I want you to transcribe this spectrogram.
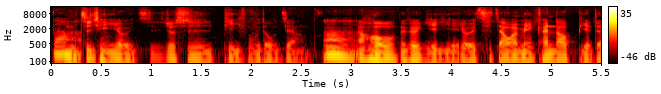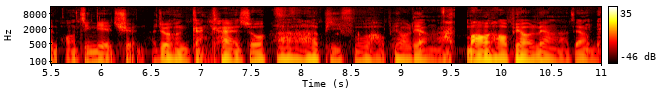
我们之前也有一只，就是皮肤都这样子。嗯，然后那个爷爷有一次在外面看到别的黄金猎犬，他就很感慨说：“啊，他的皮肤好漂亮啊，毛好漂亮啊，这样子。”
